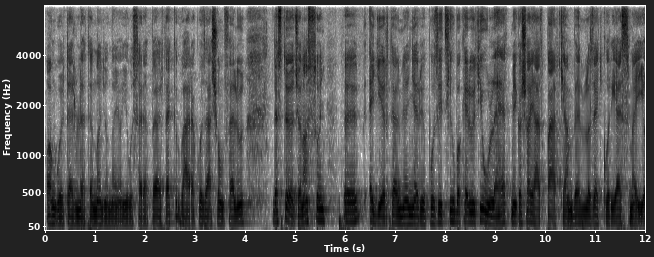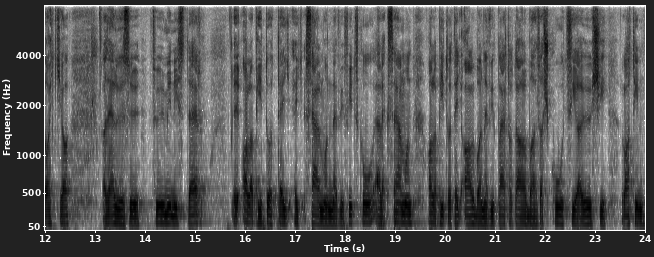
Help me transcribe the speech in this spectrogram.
angol területen nagyon-nagyon jól szerepeltek, várakozáson felül, de Sturgeon asszony egyértelműen nyerő pozícióba került, jól lehet, még a saját pártján belül az egykori eszmei atya, az előző főminiszter, alapított egy, egy Salmon nevű fickó, Alex Salmon, alapított egy Alba nevű pártot, Alba az a Skócia ősi latin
